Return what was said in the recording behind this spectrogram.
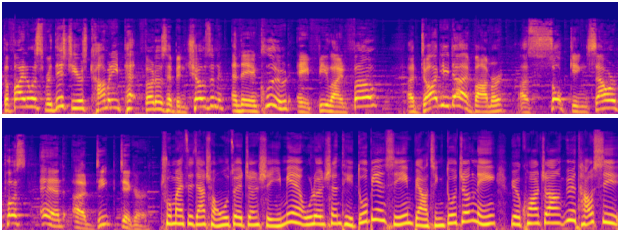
The finalists for this year's comedy pet photos have been chosen, and they include a feline foe a doggy dive bomber, a sulking sourpuss, and a deep digger。出卖自家宠物最真实一面，无论身体多变形，表情多狰狞，越夸张越讨喜。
